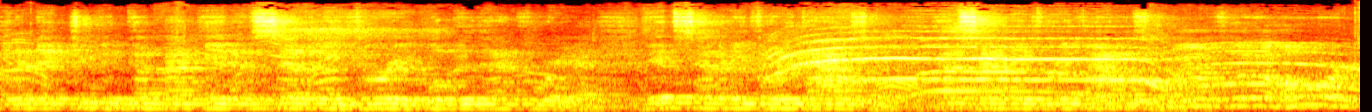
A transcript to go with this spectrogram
8, you can come back in at 73. We'll do that for you. It's 73,000. That's 73,000. 12 foot of horns.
